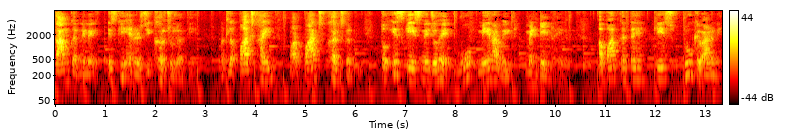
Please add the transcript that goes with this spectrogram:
काम करने में इसकी एनर्जी खर्च हो जाती है। मतलब पाँच खाई और पाँच खर्च कर दी। तो इस केस में जो है, वो मेरा वेट मेंटेन रहेगा। अब बात करते हैं केस टू के बारे में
